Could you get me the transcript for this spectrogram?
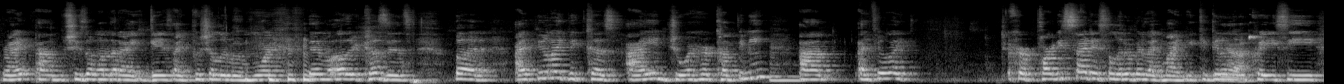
right? Um, she's the one that I guess I push a little bit more than my other cousins, but I feel like because I enjoy her company, um, I feel like her party side is a little bit like mine. It can get a little crazy.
